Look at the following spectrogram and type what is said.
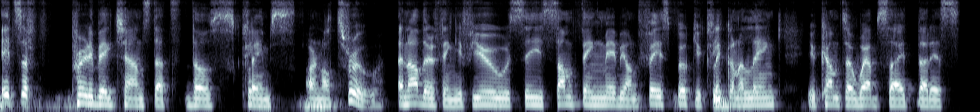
It's a pretty big chance that those claims are not true. Another thing, if you see something maybe on Facebook, you click on a link, you come to a website that is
